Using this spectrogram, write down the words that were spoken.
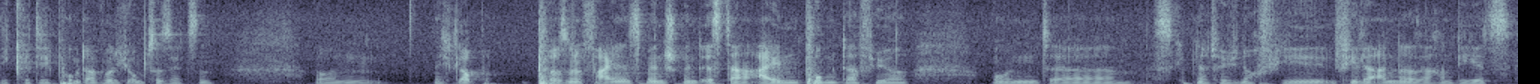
die Kritikpunkte auch wirklich umzusetzen. Und ich glaube, Personal Finance Management ist da ein Punkt dafür. Und äh, es gibt natürlich noch viel, viele andere Sachen, die jetzt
